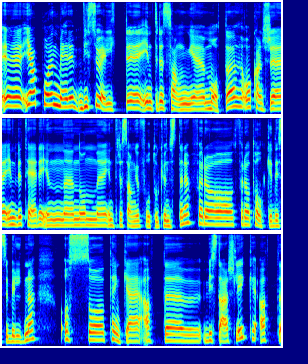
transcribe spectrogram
eh, ja, på en mer visuelt eh, interessant eh, måte. Og kanskje invitere inn noen interessante fotokunstnere for å, for å tolke disse bildene. Og så tenker jeg at hvis det er slik at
